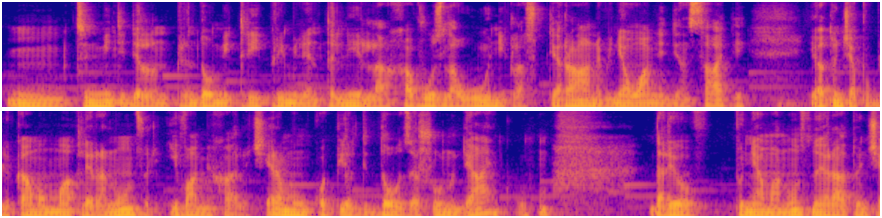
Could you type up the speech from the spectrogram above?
mm, țin minte de la, prin 2003 primele întâlniri la Havuz, la Unic, la Subterană, vineau oameni din sate. Eu atunci publicam în Macler anunțuri Ivan Mihailovici. Eram un copil de 21 de ani, cu, dar eu puneam anunț, nu era atunci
